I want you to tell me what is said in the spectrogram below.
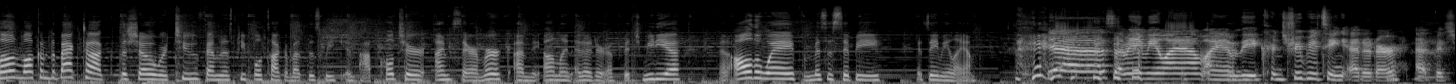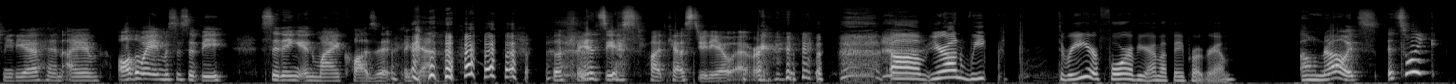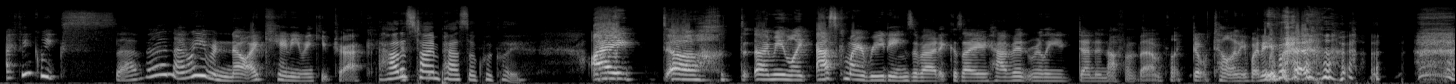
Hello and welcome to Back Talk, the show where two feminist people talk about this week in pop culture. I'm Sarah Mirk. I'm the online editor of Bitch Media, and all the way from Mississippi, it's Amy Lam. yes, I'm Amy Lam. I am the contributing editor at Bitch Media, and I am all the way in Mississippi, sitting in my closet again. the fanciest podcast studio ever. um, you're on week three or four of your MFA program. Oh no, it's it's like I think week seven. I don't even know. I can't even keep track. How does It's- time pass so quickly? I uh I mean like ask my readings about it because I haven't really done enough of them. Like don't tell anybody, but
